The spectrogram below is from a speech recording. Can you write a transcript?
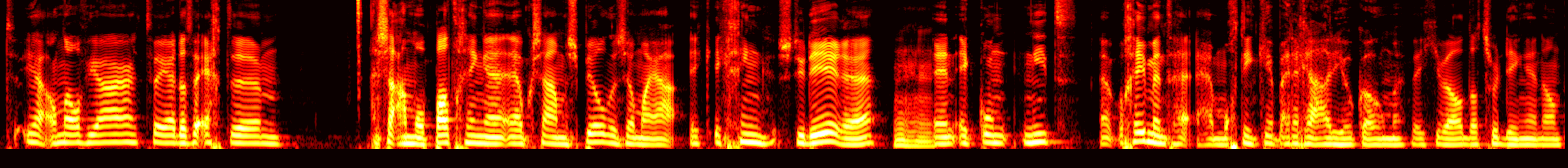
T- ja, anderhalf jaar, twee jaar, dat we echt ehm, samen op pad gingen en ook samen speelden en zo. Maar ja, ik, ik ging studeren Mhm. en ik kon niet... eh, op een gegeven moment hij, hij mocht hij een keer bij de radio komen, weet je wel, dat soort dingen. En dan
